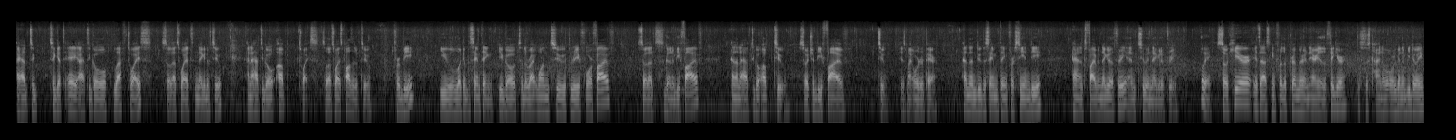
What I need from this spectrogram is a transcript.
I had to, to get to a, I had to go left twice, so that's why it's negative 2, and I had to go up twice, so that's why it's positive 2. For b, you look at the same thing. You go to the right one, two, three, four, five, so that's going to be 5, and then I have to go up 2, so it should be 5, 2 is my ordered pair. And then do the same thing for c and d, and it's 5 and negative 3 and 2 and negative 3. Okay, so here it's asking for the perimeter and area of the figure. This is kind of what we're going to be doing,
